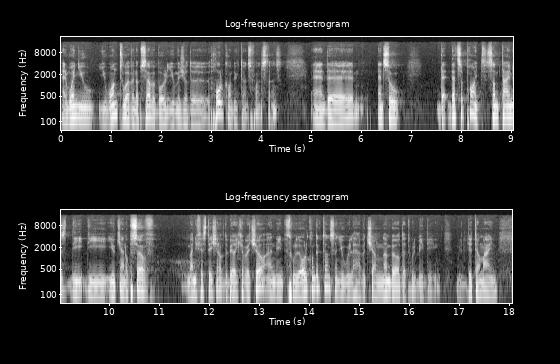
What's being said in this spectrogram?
And when you, you want to have an observable, you measure the Hall conductance, for instance. And, um and so that, that's a point. Sometimes the, the, you can observe manifestation of the Berry curvature and in, through the Hall conductance, and you will have a Chern number that will be the, will determine uh,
